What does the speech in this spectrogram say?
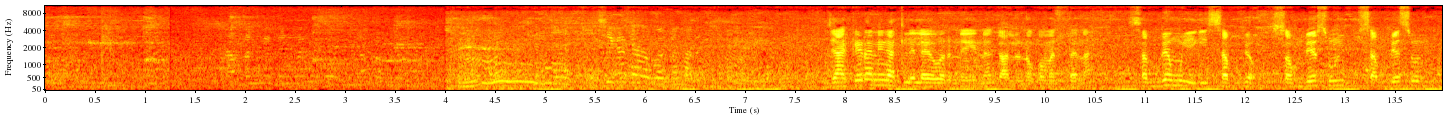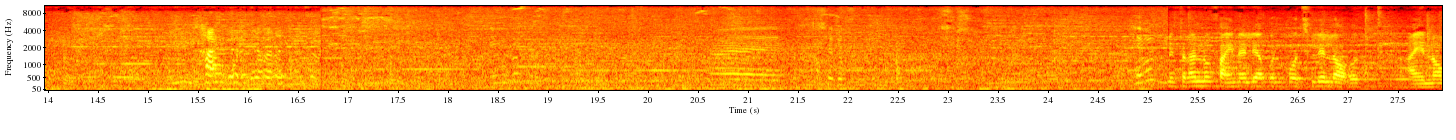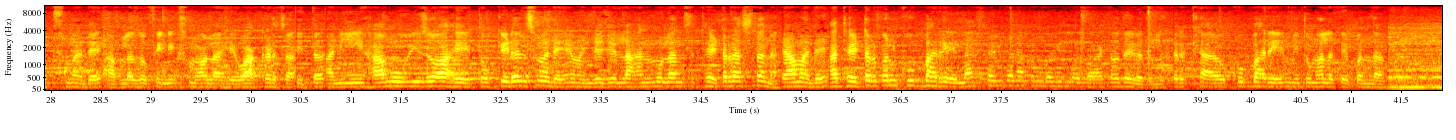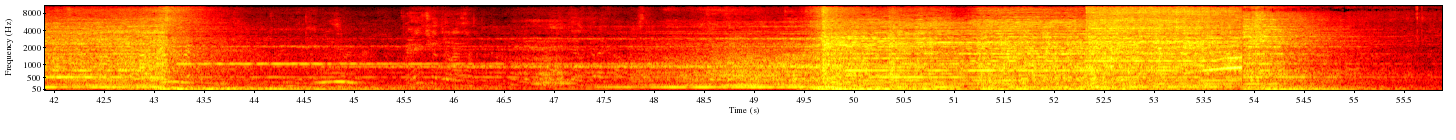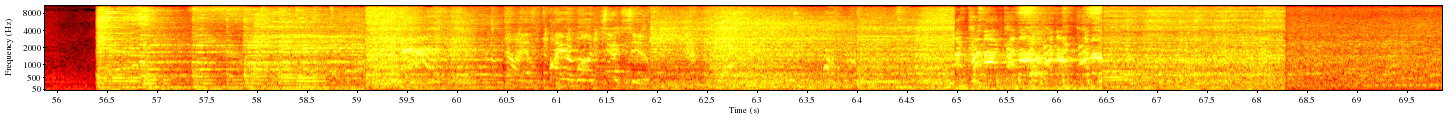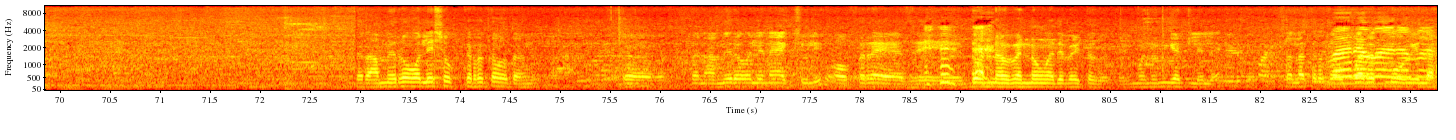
जॅकेट आणि घातलेलं आहे वर नाही ना घालू नको म्हणताना. सभ्य मुलगी सभ्य सभ्य सून सभ्य सून मित्रांनो फायनली आपण पोचलेलो आहोत. आयनॉक्समध्ये आपला जो फिनिक्स मॉल आहे वाकडचा तिथं. आणि हा मूवी जो आहे तो किडल्समध्ये म्हणजे जे लहान मुलांचं थिएटर असतं ना त्यामध्ये हा थिएटर पण खूप भारी आहे. लास्ट टाइम पण आपण बघितलं होतं. आठवतंय का तुला? तर खूप भारी आहे. मी तुम्हाला ते पण दाखवतो. तर आम्ही रोवले शोक करत आहोत आम्ही. पण आम्ही रोवले नाही ऍक्च्युली ऑफर आहे जे दोन नव्याण्णवमध्ये भेटत होते. म्हणून घेतलेले चला तर जाऊ परत मूवीला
